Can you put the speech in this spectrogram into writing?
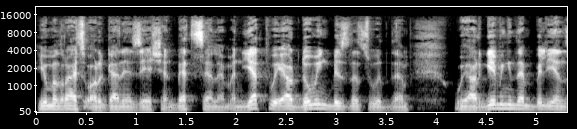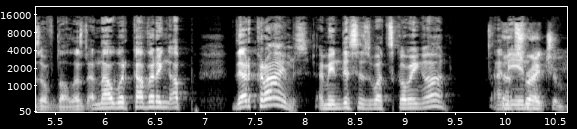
human rights organization B'Tselem, and yet we are doing business with them. We are giving them billions of dollars, and now we're covering up their crimes. I mean, this is what's going on. I That's mean, right, Jim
